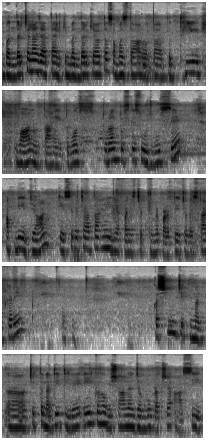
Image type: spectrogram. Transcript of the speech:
बंदर चला जाता है, लेकिन बंदर क्या होता है? समझदार होता है, बुद्धिवान होता है। तो वो तुरंत उसके सूझबूझ से अपनी जान कैसे बचाता है, ये अपन इस चैप्टर में पढ़ते चलो स्टार्ट करें। ओके चित्त नदी तीरे एक विशाल जम्बू वृक्ष आसीत।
